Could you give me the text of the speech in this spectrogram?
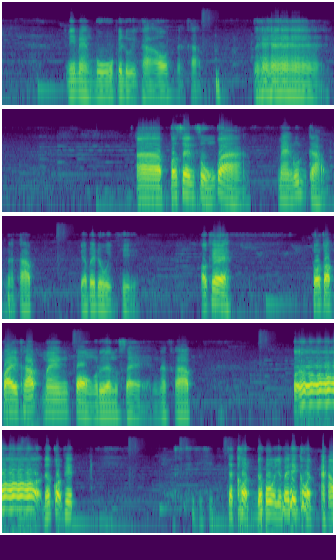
25%นี่แมงบูไปลุยเขานะครับอ่าเปอร์เซ็นต์สูงกว่าแมงรุ่นเก่านะครับ เดี๋ยวไปดูอีกที โอเค ตัวต่อไปครับ แมงป่องเรืองแสงนะครับเออเดี๋ยวกดผิด จะกดดูยังไม่ได้กดเอา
